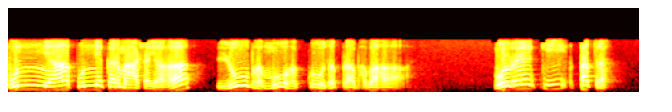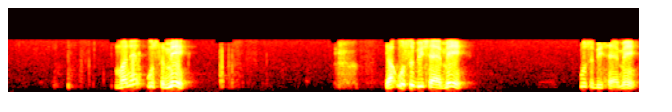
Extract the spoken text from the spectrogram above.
पुण्या पुण्य कर्माशय लोभ मोह क्रोध प्रभव। बोल रहे हैं कि तत्र माने उसमें, या उस विषय में, उस विषय में,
